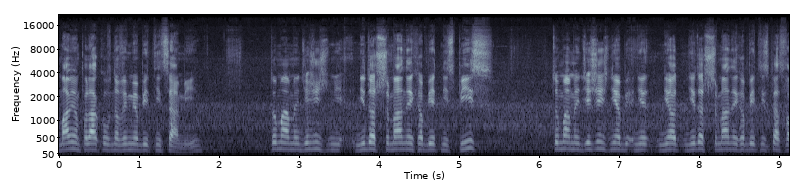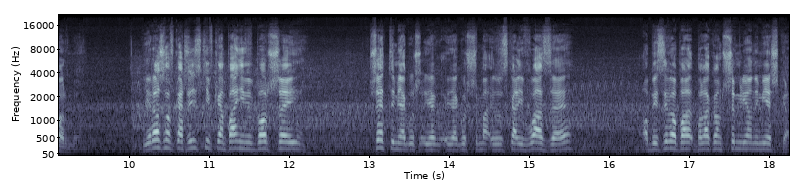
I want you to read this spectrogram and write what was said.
mają Polaków nowymi obietnicami. Tu mamy 10 nie- niedotrzymanych obietnic PiS, tu mamy 10 nieobie- nie- nie- niedotrzymanych obietnic Platformy. Jarosław Kaczyński w kampanii wyborczej przed tym, jak, jak, jak uzyskali władzę, obiecywał Pol- Polakom 3 miliony mieszkań.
